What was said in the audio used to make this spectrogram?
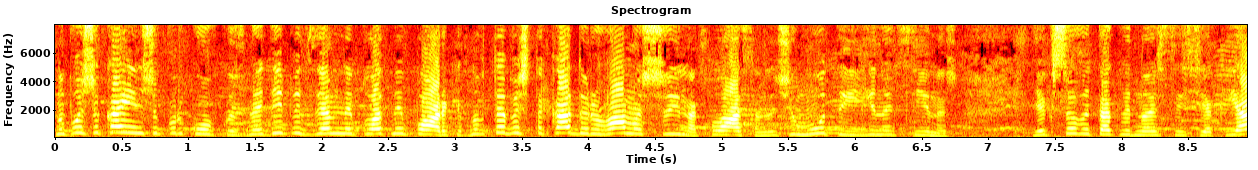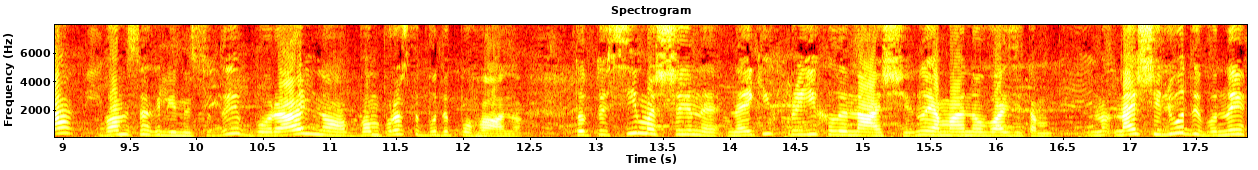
Ну пошукай іншу парковку, знайди підземний платний паркінг. Ну в тебе ж така дорога машина, класна. Ну чому ти її не ціниш? Якщо ви так відноситесь, як я, вам взагалі не сюди, бо реально вам просто буде погано. Тобто всі машини, на яких приїхали наші, ну я маю на увазі там наші люди, вони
